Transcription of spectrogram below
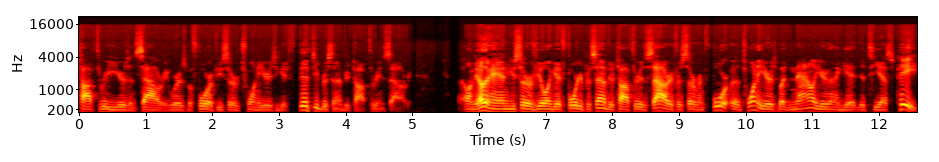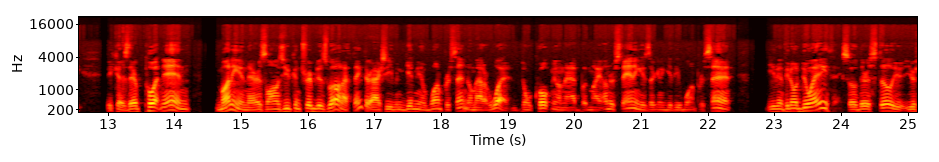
top three years in salary. Whereas before, if you serve 20 years, you get 50% of your top three in salary. On the other hand, you serve, you only get 40% of your top three of the salary for serving four, uh, 20 years, but now you're going to get the TSP because they're putting in money in there as long as you contribute as well. And I think they're actually even giving you 1% no matter what. Don't quote me on that, but my understanding is they're going to give you 1% even if you don't do anything. So there's still, you're,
